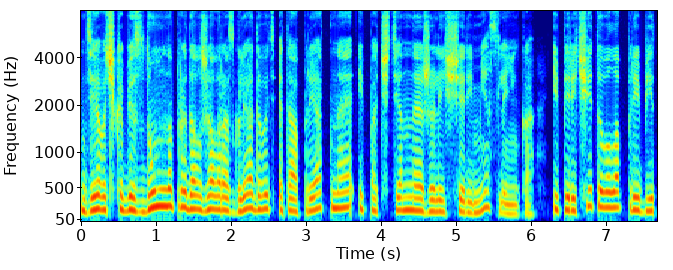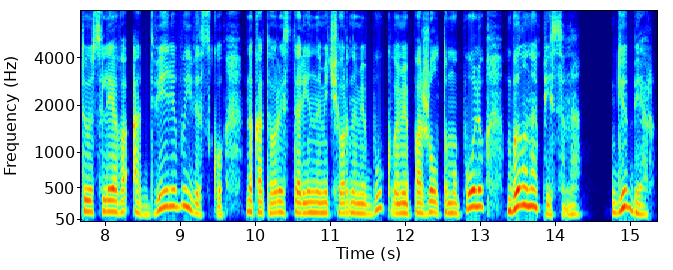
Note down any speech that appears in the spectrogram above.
Девочка бездумно продолжала разглядывать это опрятное и почтенное жилище ремесленника и перечитывала прибитую слева от двери вывеску, на которой старинными черными буквами по желтому полю было написано «Гюбер,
